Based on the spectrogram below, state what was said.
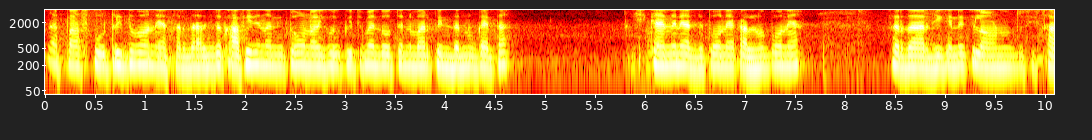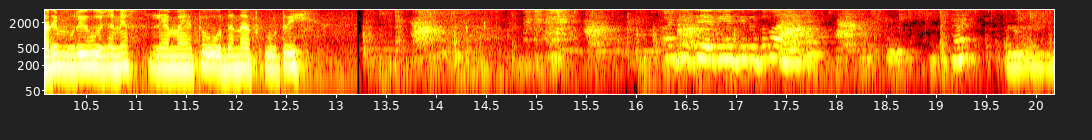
ਆਪਾਂ ਸਕੂਟਰੀ ਧਵਾਉਂਦੇ ਆ ਸਰਦਾਰ ਜੀ ਤੋਂ। ਕਾਫੀ ਦਿਨਾਂ ਦੀ ਧੋਣ ਵਾਲੀ ਹੋਈ ਪਈ ਤੇ ਮੈਂ ਦੋ ਤਿੰਨ ਵਾਰ ਪਿੰਦਰ ਨੂੰ ਕਹਿਤਾ। ਇਹ ਕਹਿੰਦੇ ਨੇ ਅੱਜ ਧੋਨੇ ਆ ਕੱਲ ਨੂੰ ਧੋਨੇ ਆ। ਸਰਦਾਰ ਜੀ ਕਹਿੰਦੇ ਚਲਾਉਣ ਨੂੰ ਤੁਸੀਂ ਸਾਰੇ ਮੂਰੇ ਹੋ ਜਾਂਦੇ ਹੋ। ਲੈ ਮੈਂ ਧੋ ਦਿੰਦਾ ਸਕੂਟਰੀ ਅੱਜ ਸੇਵੀਆਂ ਦੀ ਦੁੱਧ ਪਾ ਲਈ ਹੈ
